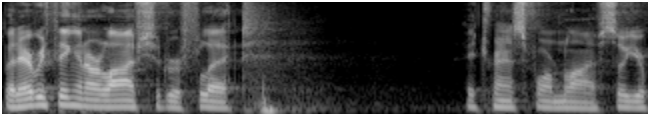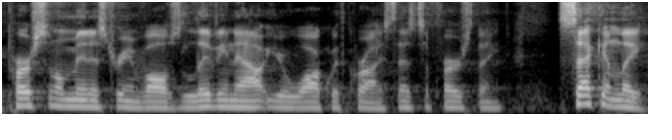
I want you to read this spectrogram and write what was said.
But everything in our life should reflect a transformed life. So your personal ministry involves living out your walk with Christ. That's the first thing. Secondly,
